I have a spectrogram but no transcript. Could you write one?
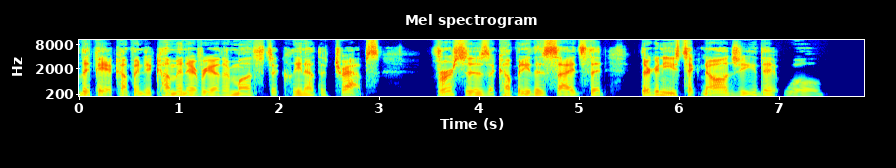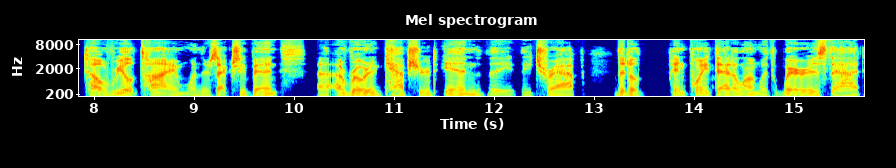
they pay a company to come in every other month to clean out the traps versus a company that decides that they're going to use technology that will tell real time when there's actually been uh, a rodent captured in the, the trap that'll pinpoint that along with where is that?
